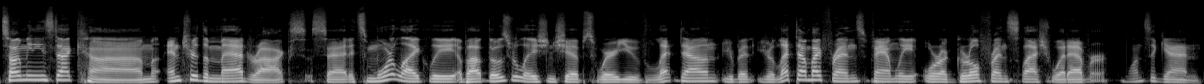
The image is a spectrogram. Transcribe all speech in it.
Songmeanings.com, Enter the Mad Rocks said it's more likely about those relationships where you've let down, you're, been, you're let down by friends, family, or a girlfriend slash whatever. Once again,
